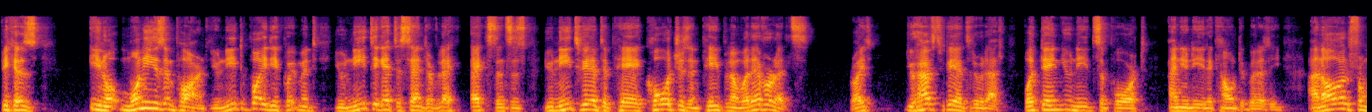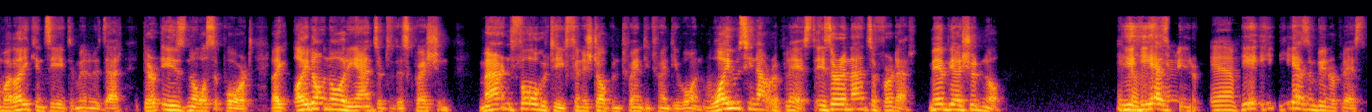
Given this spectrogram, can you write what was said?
because you know money is important. You need to buy the equipment. You need to get the center of excellences. You need to be able to pay coaches and people and whatever else right? You have to be able to do that. But then you need support and you need accountability and all from what I can see at the minute is that there is no support. Like, I don't know the answer to this question. Martin Fogarty finished up in 2021. Why was he not replaced? Is there an answer for that? Maybe I should know. He, he hasn't been yeah. he, he, he hasn't been replaced.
